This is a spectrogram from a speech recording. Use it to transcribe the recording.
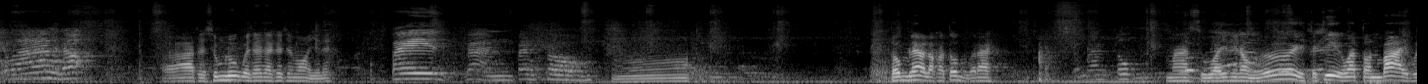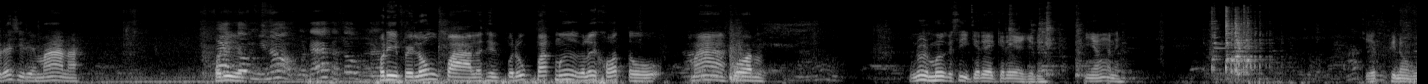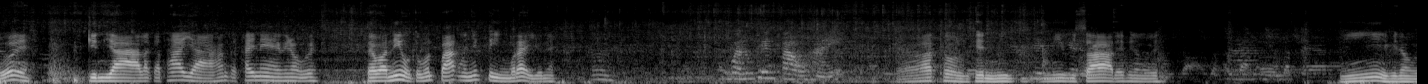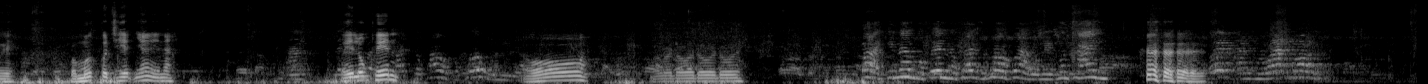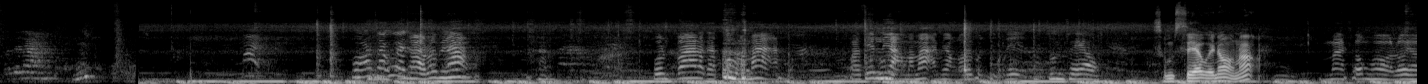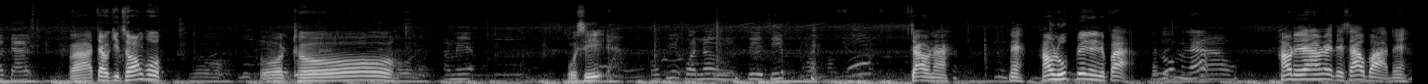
แต่ว่าเนาะอ่าแต่ซุ่มลูกไปใช้ใช้ขึ้นชั่วโมงอยู่นี่ไปบ้านไปลูกตองอ๋อต้มแล้วเราก็ต้มก็ได้ กำลังตกมาสวยพี่น้องเอ้ยตะกี้ว่าตอนบ่ายพอได้สิได้มานะพอดีต้มอยู่นอกกูได้ก็ต้มนะพอดีไปลงป่าแล้วถึงปลาดุกปักมือก็เลยขอโตวมาก่อนนู่นมือก็สี่กระแดกกระแดกอยู่นี่อิหยังอันนี้ เจ็บพี่น้องเอ้ยกินยาแล้วก็ท่ายาทั้งกับไข้แน่พี่น้องเอ้ยแต่ว่านิ้วตัวมันปักมันยังติ่งมาได้อยู่นี่ทุกวันลูกเพ่นเป่าหายครับโทษลุงเทนมีมีวีซ่าได้พี่น้องเอ้ยนี่พี่น้องเอ้ยปลาหมึกเพิ่นสิเช็ดเนี้ยนี่นะเฮ้ยลงเพนโอ้โดยโดยโดยโดย ป้ากินน้ำบ่เป็นน้ำพันกับพ่อป้าบ่เป็นคนไทยาวด้วยพี่น้องคนป้าแล้วก็ต้มมาม่าปลาเส้นเลี้ยงมาม่าพี่น้องเอ้ยคนจุดเด้ซุ่มแซวสมเซลไอ้น้องเนาะมาม่าช่องห่อเลยเขาจะว่าเจ้ากินสองผู้โอ้โถอันนี้โอสิโอ้ที่กว่าหนึ่งสี่สิบเจ้านะเนี่ยเฮาลุบได้วยเนี่ยป้ากระดุมมันแล้วเฮาได้เฮาได้แต่เศร้าบาทเนี่ย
